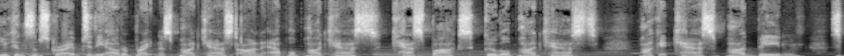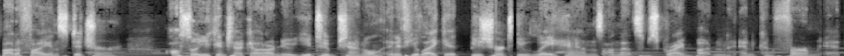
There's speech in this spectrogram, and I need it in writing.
You can subscribe to the Outer Brightness podcast on Apple Podcasts, Castbox, Google Podcasts, Pocket Casts, Podbean, Spotify, and Stitcher. Also, you can check out our new YouTube channel, and if you like it, be sure to lay hands on that subscribe button and confirm it.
